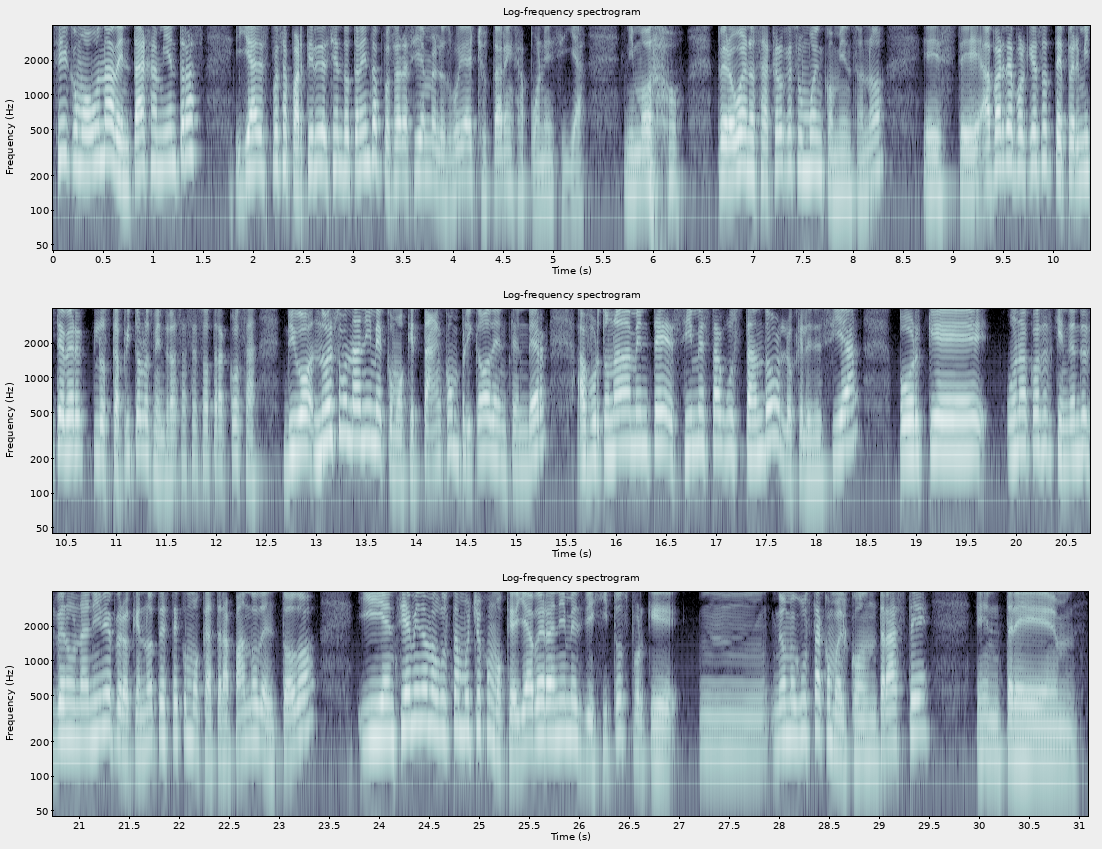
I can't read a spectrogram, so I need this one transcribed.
Sí, como una ventaja mientras. Y ya después a partir del 130, pues ahora sí ya me los voy a chutar en japonés y ya. Ni modo. Pero bueno, o sea, creo que es un buen comienzo, ¿no? Este, aparte porque eso te permite ver los capítulos mientras haces otra cosa. Digo, no es un anime como que tan complicado de entender. Afortunadamente sí me está gustando lo que les decía. Porque una cosa es que intentes ver un anime, pero que no te esté como que atrapando del todo. Y en sí a mí no me gusta mucho como que ya ver animes viejitos porque mm, no me gusta como el contraste entre,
